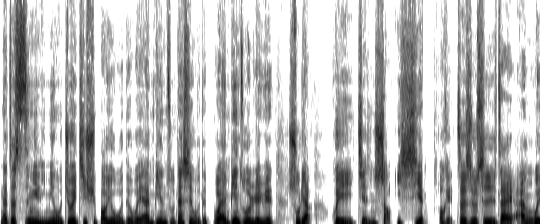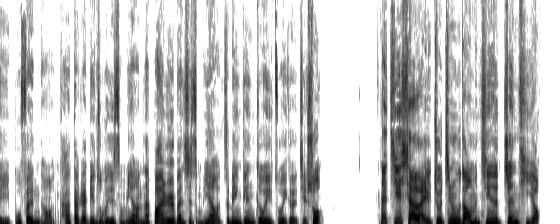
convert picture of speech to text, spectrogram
那这四年里面，我就会继续保有我的维安编组，但是我的维安编组的人员数量。会减少一些，OK，这就是在安维部分哦，它大概编组会是怎么样？那包含日本是怎么样？这边跟各位做一个解说。那接下来就进入到我们今天的正题哦。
